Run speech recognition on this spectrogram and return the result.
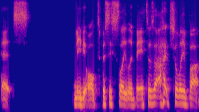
it's maybe Octopus is slightly better actually, but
